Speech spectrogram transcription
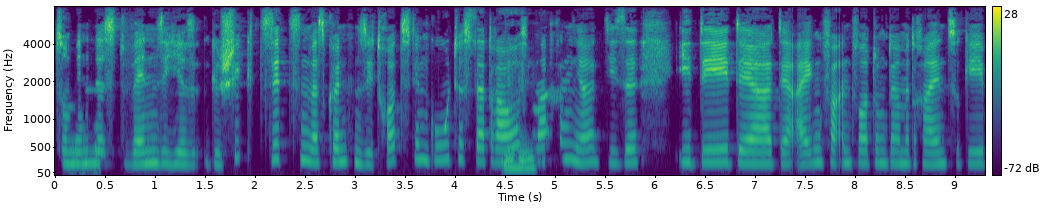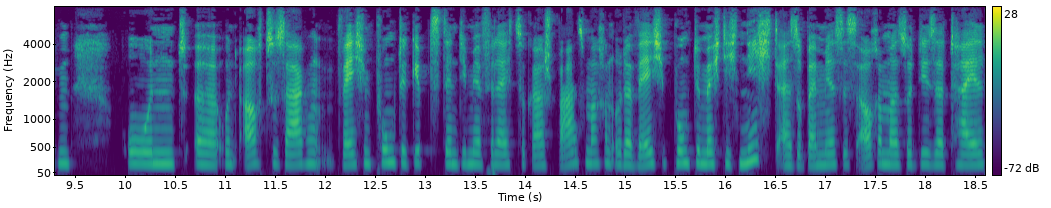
zumindest wenn sie hier geschickt sitzen, was könnten sie trotzdem Gutes daraus Mhm. machen, ja, diese Idee der der Eigenverantwortung damit reinzugeben und, äh, und auch zu sagen, welchen Punkte gibt's denn, die mir vielleicht sogar Spaß machen oder welche Punkte möchte ich nicht. Also bei mir ist es auch immer so dieser Teil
